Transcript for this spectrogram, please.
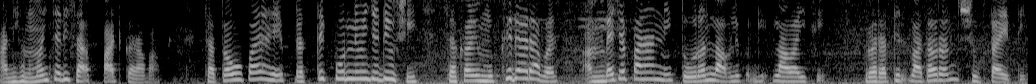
आणि हनुमान चालिसा पाठ करावा. सातवा उपाय आहे प्रत्येक पौर्णिमेच्या दिवशी सकाळी मुख्य दारावर आंब्याच्या पानांनी तोरण लावले लावायचे. घरातील वातावरण शुभता येते.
